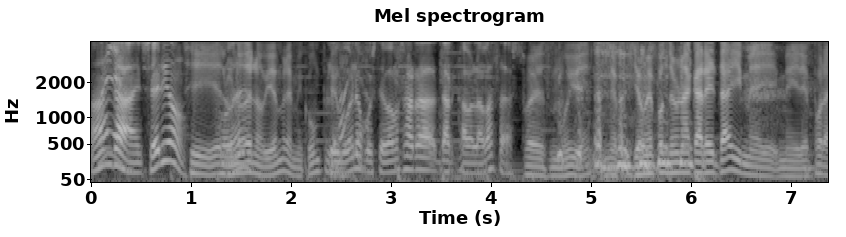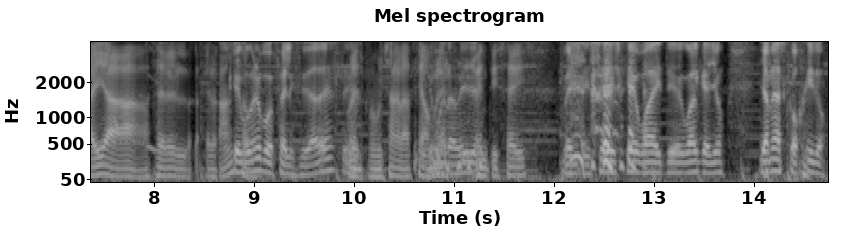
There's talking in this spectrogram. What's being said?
Anda, ¿en serio? Sí, el 1 de noviembre, mi cumpleaños. Qué bueno, pues te vamos a dar calabazas. Pues muy bien. yo me pondré una careta y me, iré por ahí a hacer el, el ganso. Qué bueno, pues felicidades. Pues, pues, muchas gracias, hombre. 26. 26, qué guay, tío, igual que yo. Ya me has cogido.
